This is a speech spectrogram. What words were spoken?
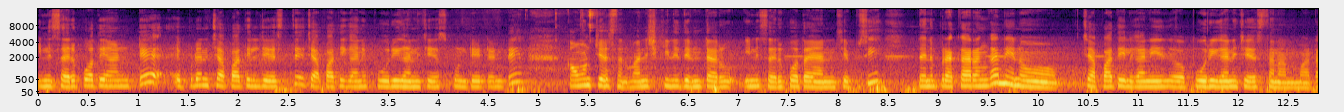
ఇన్ని సరిపోతాయి అంటే ఎప్పుడైనా చపాతీలు చేస్తే చపాతీ కానీ పూరి కానీ చేసుకుంటే ఏంటంటే కౌంట్ చేస్తాను. మనిషికి ఇన్ని తింటారు ఇన్ని సరిపోతాయి అని చెప్పేసి దాని ప్రకారంగా నేను చపాతీలు కానీ పూరి కానీ చేస్తాను అనమాట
